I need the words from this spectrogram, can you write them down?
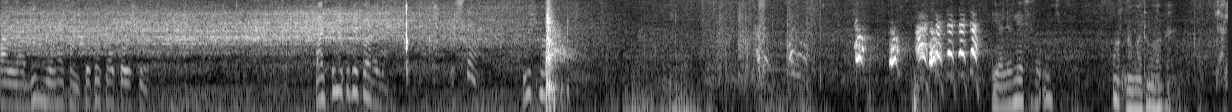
Vallahi bilmiyorum Hasan. Köpekler çalışmıyor. Kaç tane köpek var burada? İşte. Üç mü? Diğerleri niye ses atmıyor ki? Anlamadım abi. Gel.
